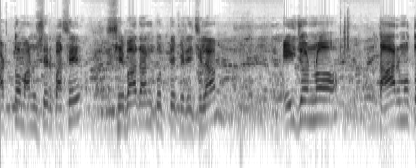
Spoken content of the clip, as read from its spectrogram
আর্ত মানুষের পাশে সেবা দান করতে পেরেছিলাম। এই জন্য তার মতো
